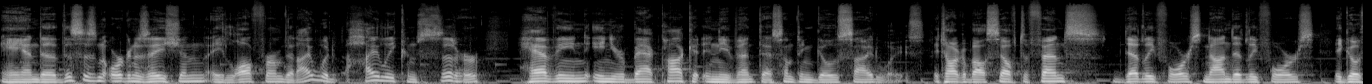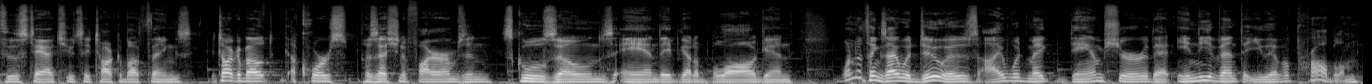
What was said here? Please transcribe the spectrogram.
And uh, this is an organization, a law firm that I would highly consider having in your back pocket in the event that something goes sideways. They talk about self defense, deadly force, non deadly force. They go through the statutes, they talk about things. They talk about, of course, possession of firearms in school zones, and they've got a blog and one of the things I would do is I would make damn sure that in the event that you have a problem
